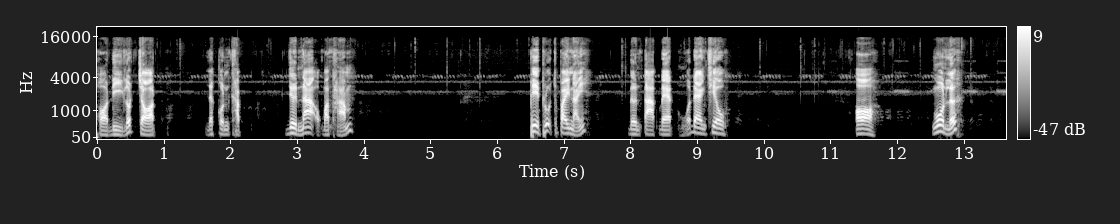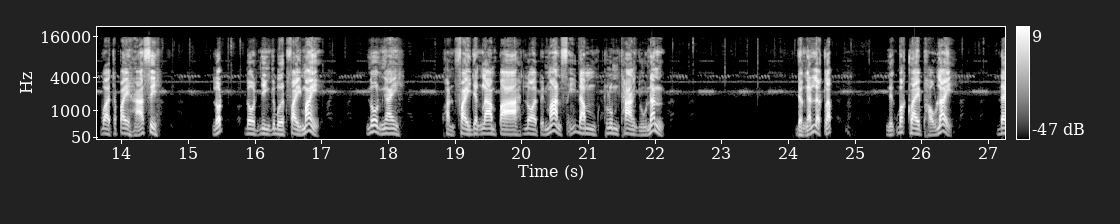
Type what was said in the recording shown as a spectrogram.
พอดีรถจอด และคนขับยื่นหน้าออกมาถาม พี่พลุจะไปไหน เดินตากแดดหัวแดงเชียวอ๋อโง่นเหรอว่าจะไปหาสิ รถโดนยิงระเบิดไฟไหมโน่นไง ควันไฟยังลามปาลอยเป็นม่านสีดำคลุมทางอยู่นั่น อย่างนั้นเหรอครับ นึกว่าใครเผาไล่ ได้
